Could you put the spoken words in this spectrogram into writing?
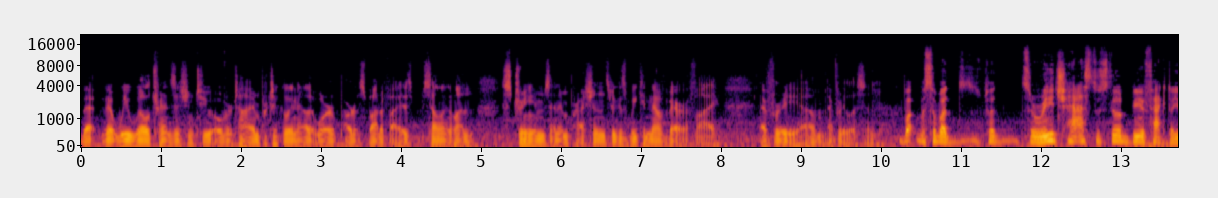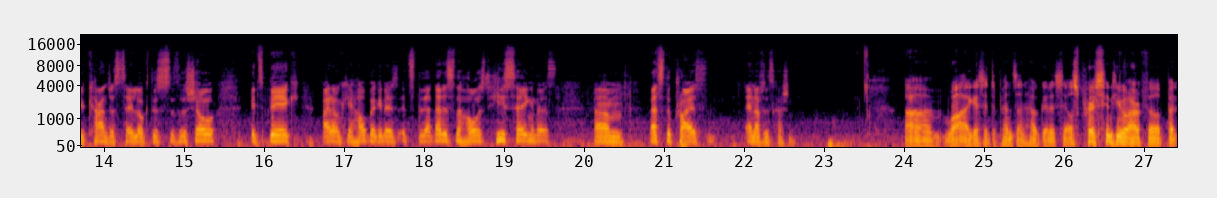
that that we will transition to over time, particularly now that we're part of Spotify, is selling on streams and impressions because we can now verify every um, every listen. But so but, but so reach has to still be a factor. You can't just say, look, this is the show. It's big. I don't care how big it is. It's that that is the host. He's saying this. Um, that's the price. End of discussion. Um, well, I guess it depends on how good a salesperson you are, Philipp. But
